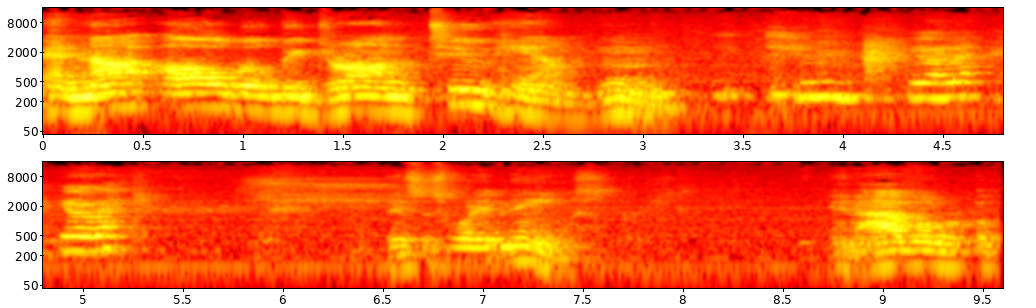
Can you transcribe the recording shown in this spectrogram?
And not all will be drawn to him. Hmm. Yola, Yola. This is what it means. And I will.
